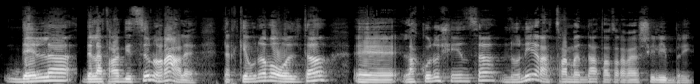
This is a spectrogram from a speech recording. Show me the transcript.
della, della, tradizione orale, perché una volta eh, la conoscenza non era tramandata attraverso i libri,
